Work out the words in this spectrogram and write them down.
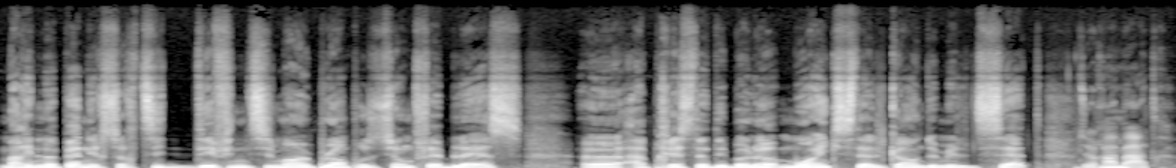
Marine Le Pen est ressortie définitivement un peu en position de faiblesse euh, après ce débat-là, moins que c'était le cas en 2017. Du rabattre.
